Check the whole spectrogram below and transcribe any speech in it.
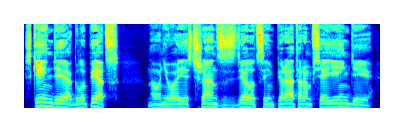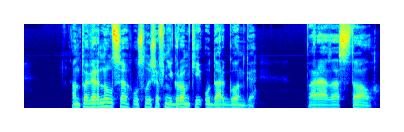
Скиндия — глупец, но у него есть шанс сделаться императором всей Индии. Он повернулся, услышав негромкий удар гонга. «Пора за стол».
